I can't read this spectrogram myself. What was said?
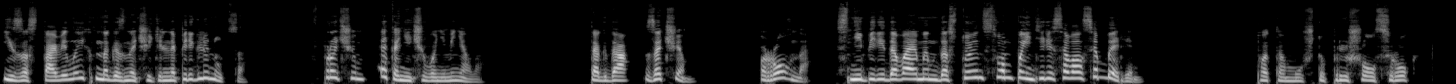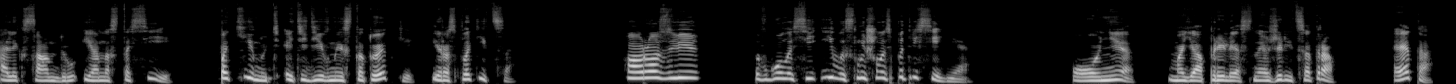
и заставило их многозначительно переглянуться. Впрочем, это ничего не меняло. Тогда зачем? Ровно, с непередаваемым достоинством поинтересовался Беррин. Потому что пришел срок Александру и Анастасии покинуть эти дивные статуэтки и расплатиться. «А разве...» — в голосе Ивы слышалось потрясение. «О нет, моя прелестная жрица трав, это...»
